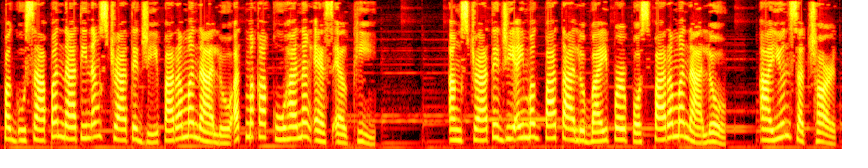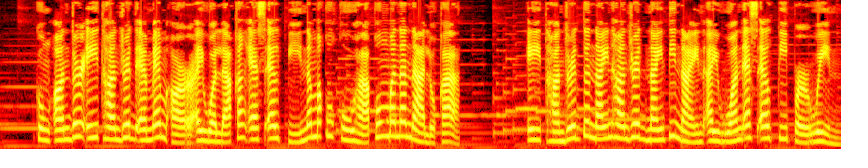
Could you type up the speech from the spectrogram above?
Pag-usapan natin ang strategy para manalo at makakuha ng SLP. Ang strategy ay magpatalo by purpose para manalo. Ayon sa chart, kung under 800 mmR ay wala kang SLP na makukuha kung mananalo ka. 800 to 999 ay 1 SLP per win.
